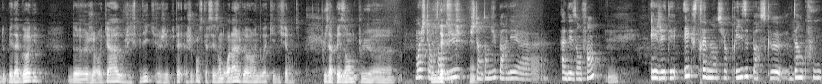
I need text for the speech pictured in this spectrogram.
de pédagogue, de je recadre ou j'explique, j'ai peut-être, je pense qu'à ces endroits-là, je dois avoir une voix qui est différente, plus apaisante, plus. euh, Moi, je t'ai entendu, t'ai entendu parler à, à des enfants Mhm. et j'étais extrêmement surprise parce que d'un coup,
